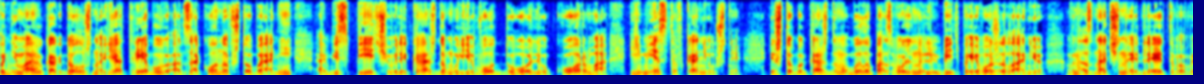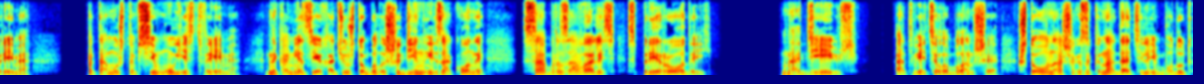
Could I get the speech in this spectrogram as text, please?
Понимаю, как должно, я требую от законов, чтобы они обеспечивали каждому его долю корма и место в конюшне, и чтобы каждому было позволено любить по его желанию в назначенное для этого время. Потому что всему есть время. Наконец, я хочу, чтобы лошадиные законы сообразовались с природой. «Надеюсь», — ответила Бланше, «что у наших законодателей будут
